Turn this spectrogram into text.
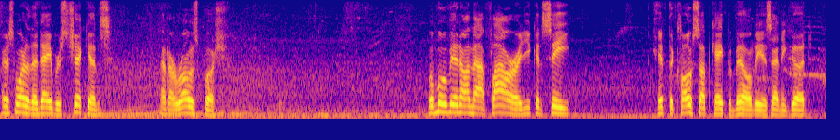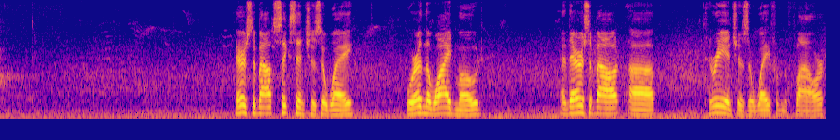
There's one of the neighbor's chickens at our rose bush. We'll move in on that flower and you can see if the close-up capability is any good. There's about six inches away. We're in the wide mode. And there's about uh, three inches away from the flower.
